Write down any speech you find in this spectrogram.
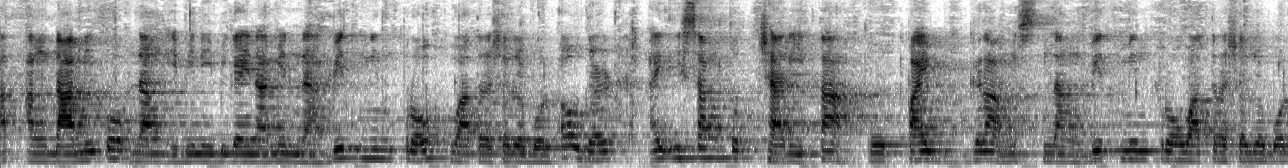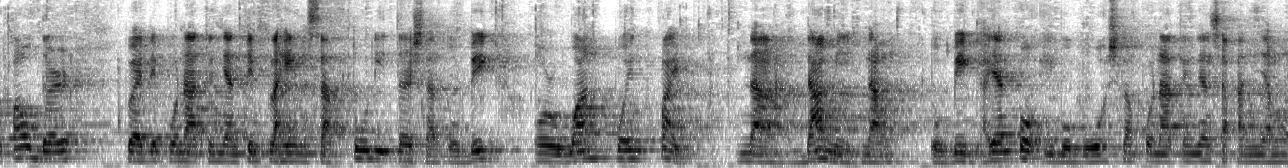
at ang dami po ng ibinibigay namin na Vitamin Pro Water Soluble Powder ay isang kutsarita o 5 grams ng Vitamin Pro Water Soluble Powder pwede po natin yan timplahin sa 2 liters ng tubig or 1.5 na dami ng tubig. Ayan po, ibubuhos lang po natin yan sa kanyang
